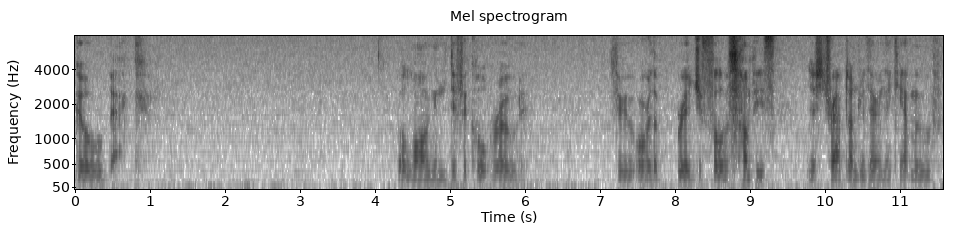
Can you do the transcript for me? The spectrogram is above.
go back. The long and difficult road through over the bridge full of zombies just trapped under there and they can't move.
